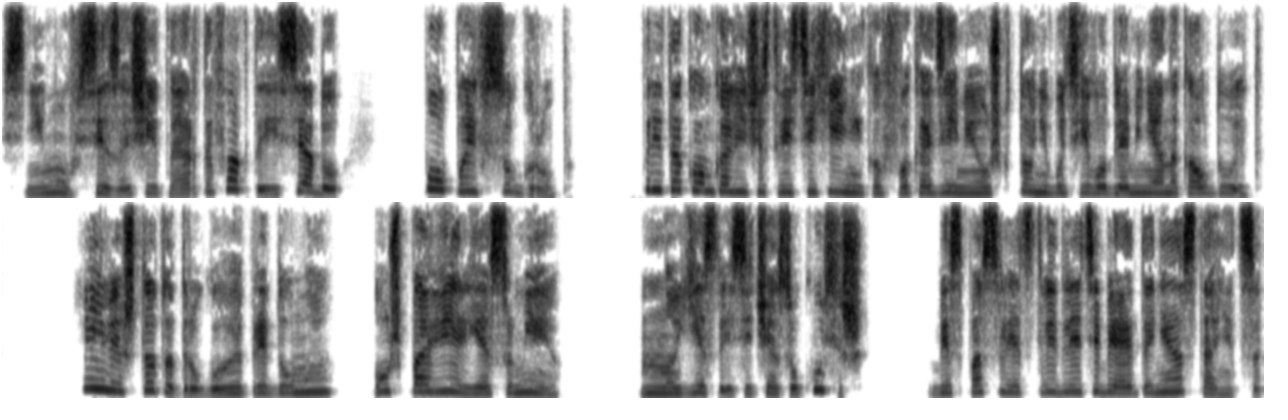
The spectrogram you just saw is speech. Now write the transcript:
Сниму все защитные артефакты и сяду попой в сугроб. При таком количестве стихийников в Академии уж кто-нибудь его для меня наколдует. Или что-то другое придумаю. Уж поверь, я сумею. Но если сейчас укусишь, без последствий для тебя это не останется.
